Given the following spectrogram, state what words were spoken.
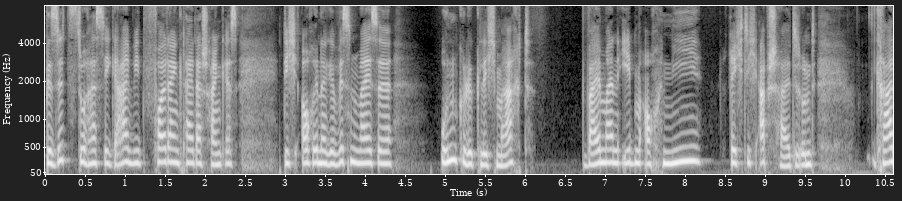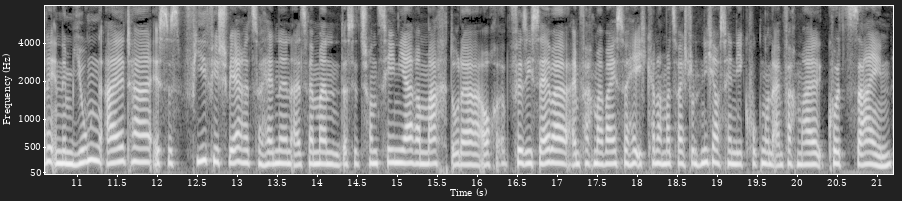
Besitz du hast, egal wie voll dein Kleiderschrank ist, dich auch in einer gewissen Weise unglücklich macht, weil man eben auch nie richtig abschaltet. Und gerade in einem jungen Alter ist es viel, viel schwerer zu handeln, als wenn man das jetzt schon zehn Jahre macht oder auch für sich selber einfach mal weiß, so hey, ich kann noch mal zwei Stunden nicht aufs Handy gucken und einfach mal kurz sein.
